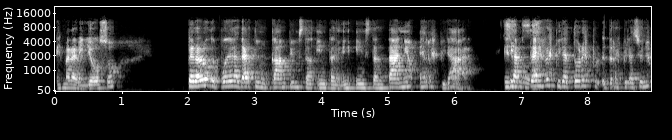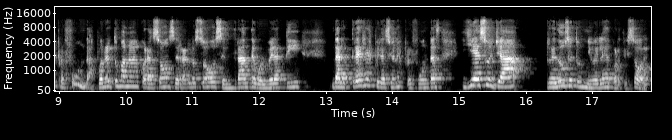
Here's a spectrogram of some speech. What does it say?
es maravilloso. Pero algo que puede darte un cambio instantáneo es respirar. Es dar tres respiraciones profundas. Poner tu mano en el corazón, cerrar los ojos, centrante, volver a ti, dar tres respiraciones profundas y eso ya reduce tus niveles de cortisol.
